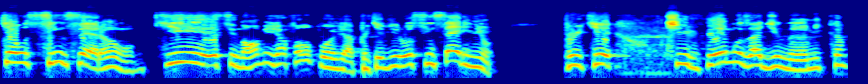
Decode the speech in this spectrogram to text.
Que é o Sincerão, que esse nome já falou já, porque virou Sincerinho. Porque tivemos a dinâmica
